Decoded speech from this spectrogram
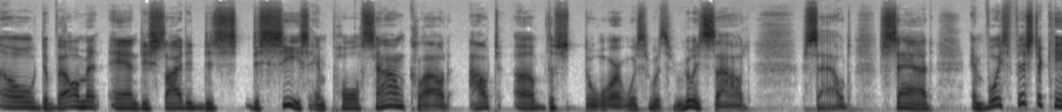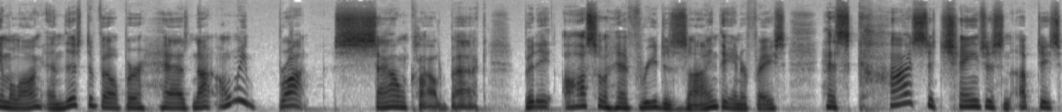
oh development and decided to cease and pull SoundCloud out of the store, which was really sad sad, sad. And Voice Vista came along, and this developer has not only brought SoundCloud back, but it also have redesigned the interface, has constant changes and updates,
